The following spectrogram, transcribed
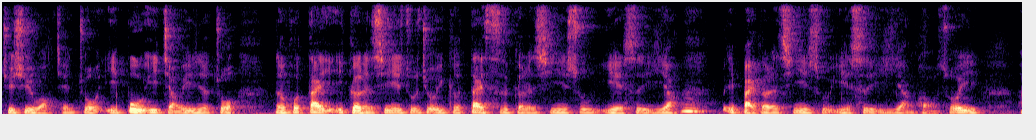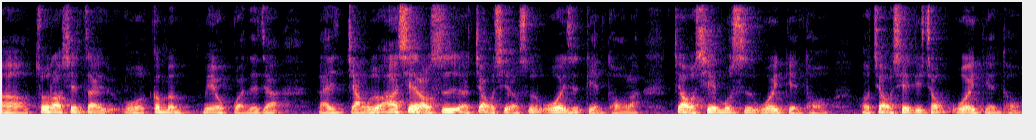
继续往前做，一步一脚印的做，能够带一个人信息书就一个，带十个人信息书也是一样，嗯，一百个人信息书也是一样哈。所以啊、呃，做到现在，我根本没有管人家来讲，我说啊，谢老师叫我谢老师，我也是点头了；叫我谢牧师，我也点头；哦，叫我谢弟兄，我也点头，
